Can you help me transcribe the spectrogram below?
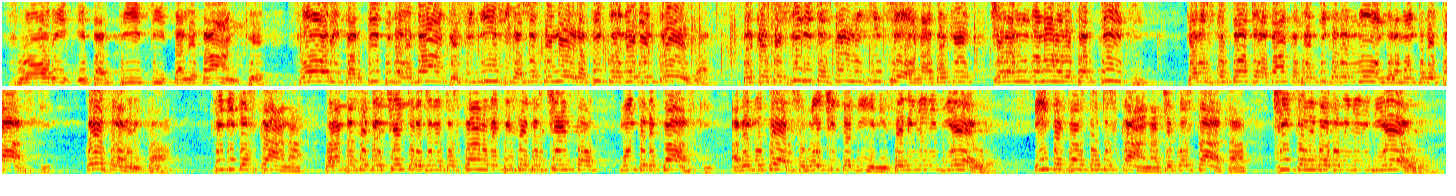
fuori i partiti dalle banche, fuori i partiti dalle banche significa sostenere la piccola e media impresa, perché se Fidi Toscana non funziona perché c'è la lunga mano dei partiti che hanno sportato la banca più antica del mondo, la Monte dei Paschi, questa è la verità. Fidi Toscana, 46% Regione Toscana, 26% Monte dei Paschi, abbiamo perso noi cittadini 6 milioni di euro, Interposto Toscana ci è costata 5,2 milioni di euro,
